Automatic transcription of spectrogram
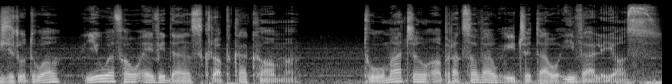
Źródło ufoevidence.com Tłumaczył, opracował i czytał Ivelios.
